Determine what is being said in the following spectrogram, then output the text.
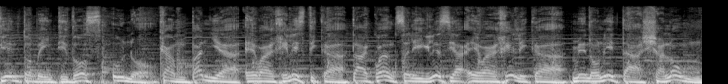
122.1 Campaña evangelística Tacuan la iglesia evangélica Menonita Shalom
